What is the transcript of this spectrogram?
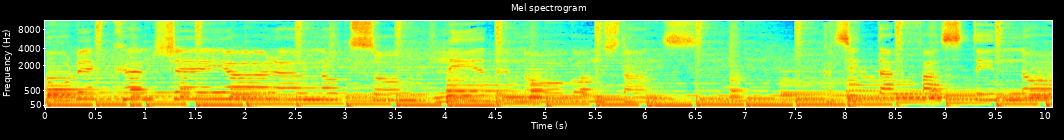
Borde kanske göra nåt som leder någonstans. Kan sitta fast i något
